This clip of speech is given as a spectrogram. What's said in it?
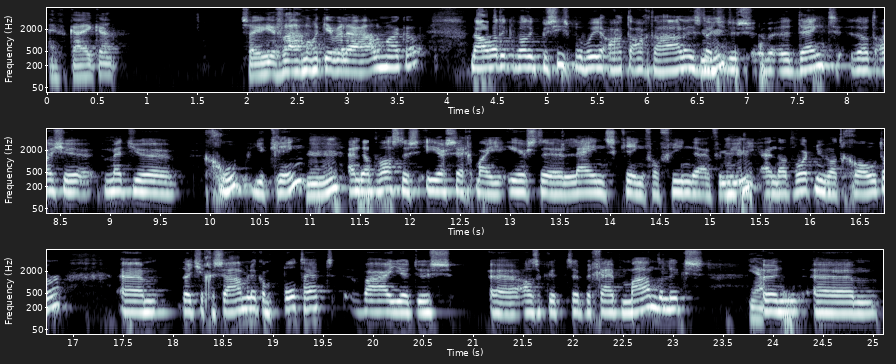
even kijken. Zou je je vraag nog een keer willen herhalen, Marco? Nou, wat ik, wat ik precies probeer te achterhalen is mm -hmm. dat je dus uh, denkt dat als je met je groep, je kring, mm -hmm. en dat was dus eerst zeg maar je eerste lijnskring van vrienden en familie, mm -hmm. en dat wordt nu wat groter, um, dat je gezamenlijk een pot hebt waar je dus, uh, als ik het begrijp, maandelijks ja. een, um,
